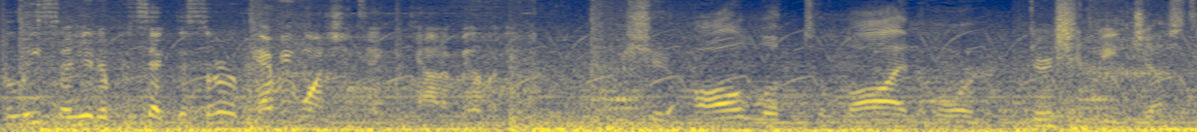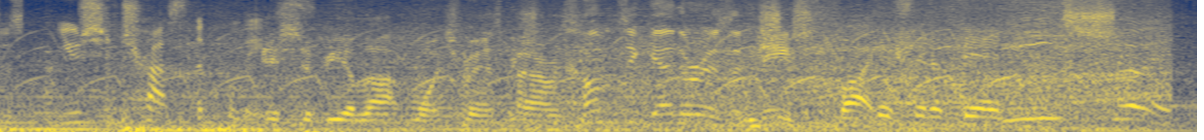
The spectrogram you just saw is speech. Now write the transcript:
Police are here to protect the service. Everyone should take accountability. We should all look to law and order. There should be justice. You should trust the police. It should be a lot more transparency. Come together as a We should nation. fight. There should have been. We should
